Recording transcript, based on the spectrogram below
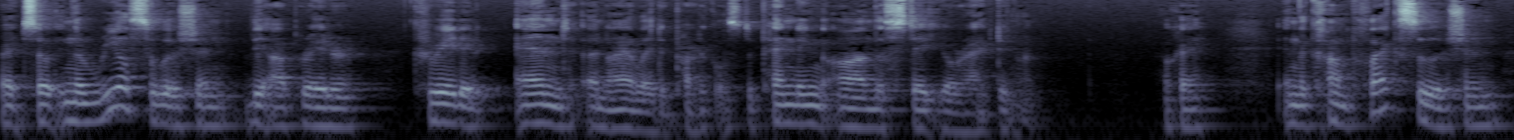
Right? So in the real solution, the operator created and annihilated particles depending on the state you're acting on. Okay? In the complex solution,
